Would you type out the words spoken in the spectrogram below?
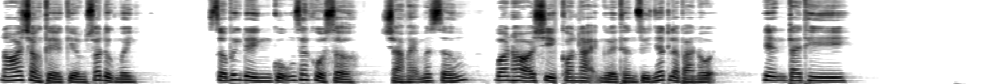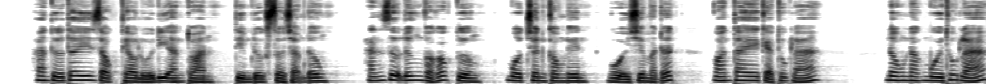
nó chẳng thể kiểm soát được mình. Sở Bích Đình cũng rất khổ sở, cha mẹ mất sớm, bọn họ chỉ còn lại người thân duy nhất là bà nội. Hiện tại thì Hàn Tử Tây dọc theo lối đi an toàn, tìm được Sở Trạm Đông, hắn dựa lưng vào góc tường, một chân cong lên, ngồi trên mặt đất, ngón tay kẹp thuốc lá. Nồng nặc mùi thuốc lá,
